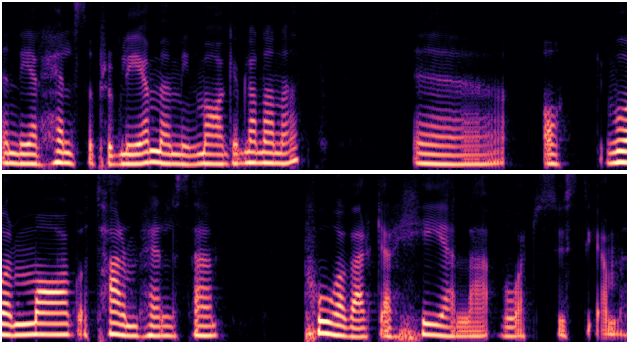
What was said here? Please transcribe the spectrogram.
en del hälsoproblem med min mage bland annat. Eh, vår mag och tarmhälsa påverkar hela vårt system.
